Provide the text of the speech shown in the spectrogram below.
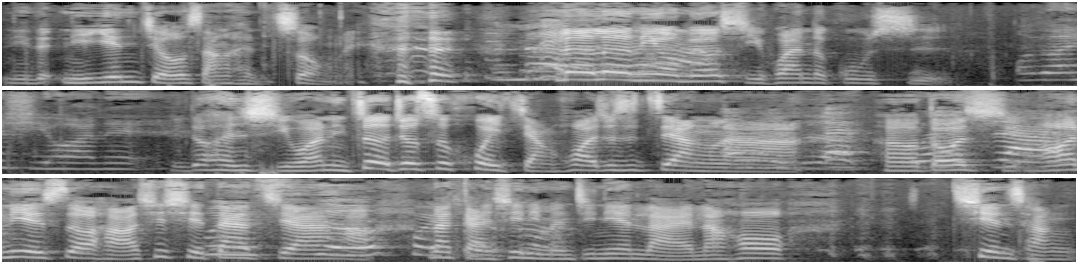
你的你烟酒嗓很重哎、乐乐，你有没有喜欢的故事？我都很喜欢呢。你都很喜欢，你这就是会讲话，就是这样啦。好，多喜好，你也是哦。好，谢谢大家。哈，那感谢你们今天来，然后现场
